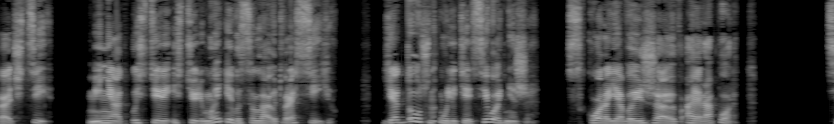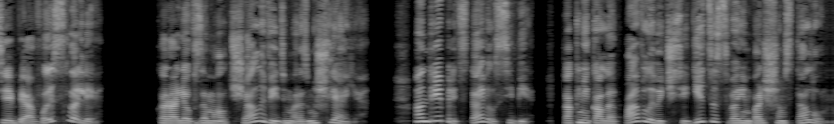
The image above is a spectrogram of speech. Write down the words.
«Почти. Меня отпустили из тюрьмы и высылают в Россию. Я должен улететь сегодня же. Скоро я выезжаю в аэропорт». «Тебя выслали?» Королев замолчал, видимо, размышляя. Андрей представил себе, как Николай Павлович сидит за своим большим столом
